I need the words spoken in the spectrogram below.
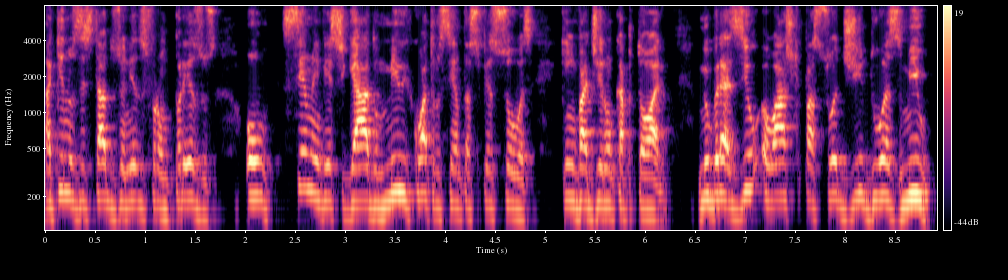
aqui nos Estados Unidos foram presos ou sendo investigado 1.400 pessoas que invadiram o Capitólio. No Brasil, eu acho que passou de 2 mil.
